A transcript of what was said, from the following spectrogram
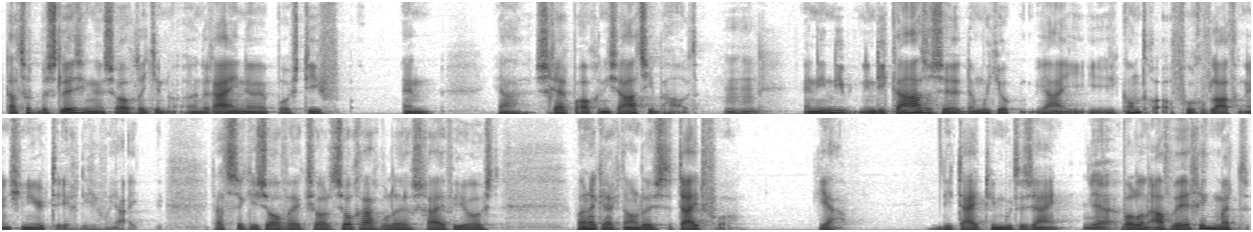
Dat soort beslissingen zorgen dat je een, een reine, positief en ja, scherpe organisatie behoudt. Mhm. En in die, in die casussen, dan moet je ook, ja, je, je komt er vroeg of laat een engineer tegen die zegt van, ja, ik- dat stukje software, ik zou het zo graag willen schrijven, Joost. Wanneer krijg ik nou dus de tijd voor? Ja, die tijd die moet er zijn. Ja. Wel een afweging, met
